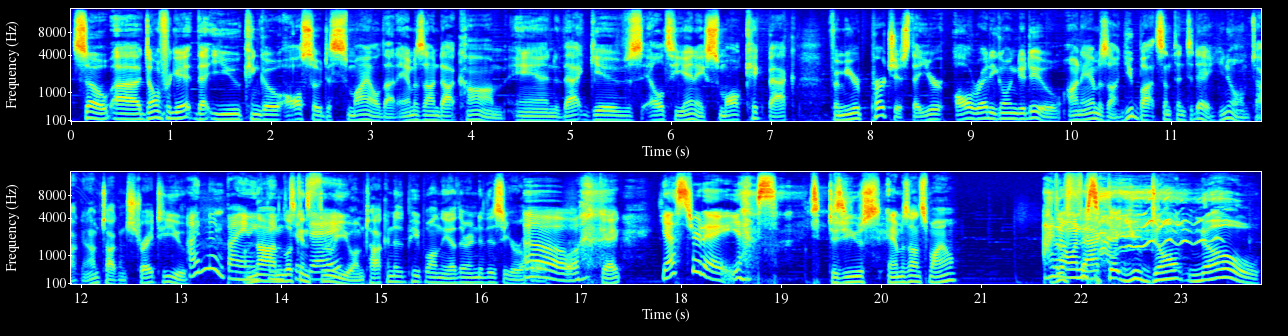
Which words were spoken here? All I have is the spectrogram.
So uh, don't forget that you can go also to smile.amazon.com, and that gives LTN a small kickback from your purchase that you're already going to do on Amazon. You bought something today. You know who I'm talking. I'm talking straight to you. I didn't buy anything not. I'm looking today. through you. I'm talking to the people on the other end of this ear hole. Oh, Okay. yesterday, yes. Did you use Amazon Smile? I the don't to. fact that you don't know.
